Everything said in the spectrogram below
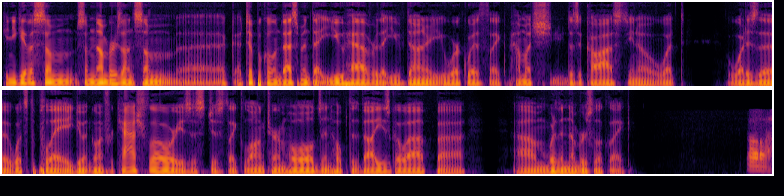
Can you give us some some numbers on some uh, a, typical investment that you have or that you've done or you work with? Like how much does it cost? You know what what is the what's the play? Are you doing going for cash flow or is this just like long term holds and hope that the values go up? Uh, um, what do the numbers look like? Uh,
